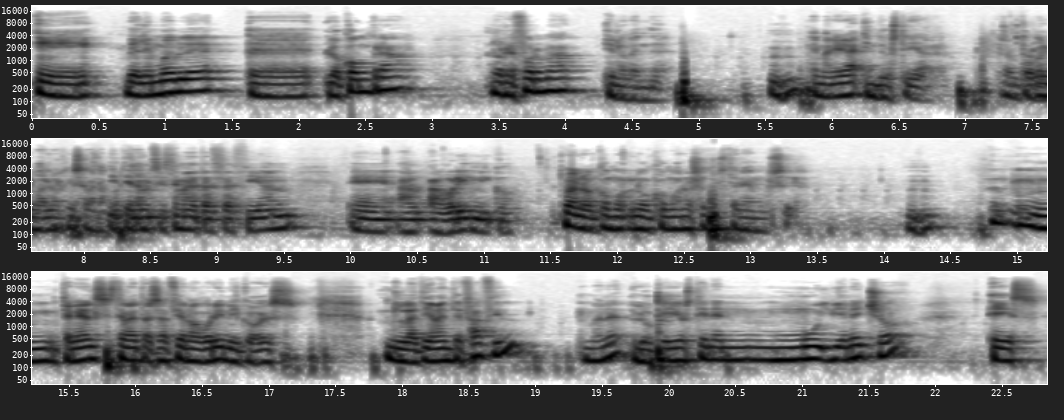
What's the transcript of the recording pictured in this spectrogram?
y ve el inmueble, eh, lo compra, lo reforma y lo vende. De manera industrial. Es un poco el valor que se van a Y tiene aportar. un sistema de tasación eh, al- algorítmico. Bueno, como, no, como nosotros tenemos, sí. Mm, Tener el sistema de tasación algorítmico es relativamente fácil. ¿vale? Lo que ellos tienen muy bien hecho es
